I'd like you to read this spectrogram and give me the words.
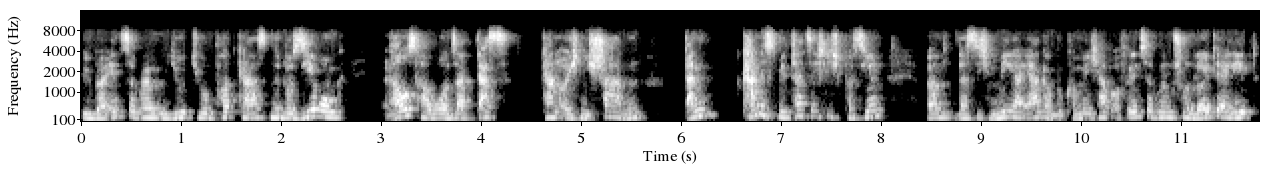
über Instagram, YouTube, Podcast eine Dosierung raushaue und sage, das kann euch nicht schaden, dann kann es mir tatsächlich passieren, ähm, dass ich mega Ärger bekomme. Ich habe auf Instagram schon Leute erlebt,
